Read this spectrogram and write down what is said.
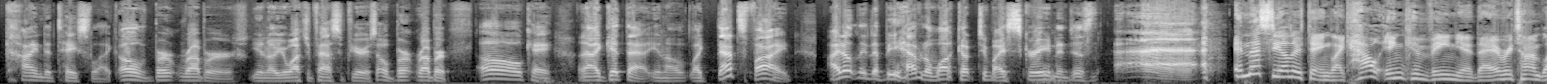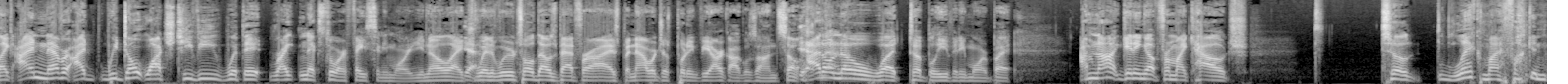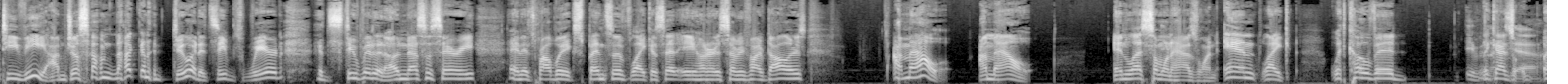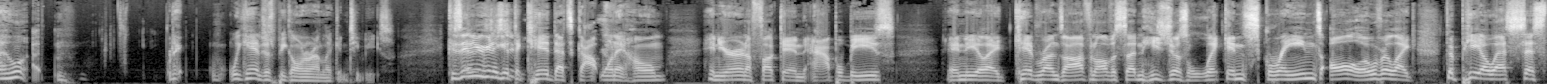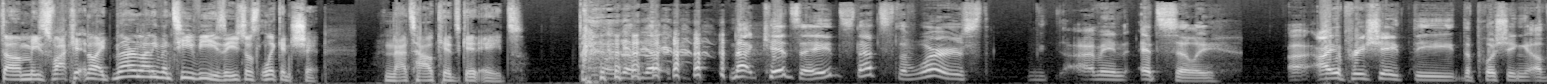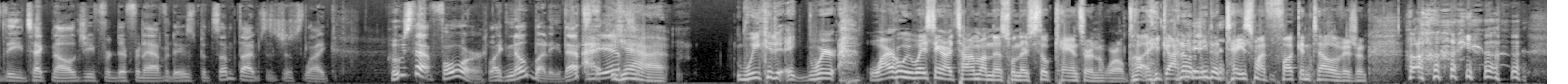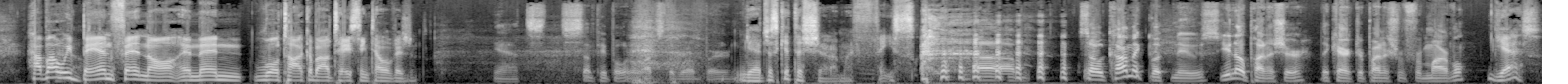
kind of tastes like. Oh, burnt rubber. You know, you're watching Fast and Furious. Oh, burnt rubber. Oh, okay, I get that. You know, like that's fine. I don't need to be having to walk up to my screen and just. Ah. And that's the other thing, like how inconvenient that every time, like I never, I we don't watch TV with it right next to our face anymore. You know, like Yeah. we, we were told that was bad for our eyes, but now we're just putting VR goggles on. So Yeah, I don't no, know what to believe anymore. But I'm not getting up from my couch t- to lick my fucking TV. I'm just, I'm not gonna do it. It seems weird, it's stupid and unnecessary, and it's probably expensive. Like I said, eight hundred seventy-five dollars. I'm out. I'm out unless someone has one. And like with COVID, Even the guys, yeah. who, uh, we can't just be going around licking TVs. Because then you're gonna get the kid that's got one at home, and you're in a fucking Applebee's, and you like kid runs off, and all of a sudden he's just licking screens all over like the POS system. He's fucking like they're not even TVs. He's just licking shit, and that's how kids get AIDS. Oh, no, not, not kids AIDS. That's the worst. I mean, it's silly. I, I appreciate the the pushing of the technology for different avenues, but sometimes it's just like, who's that for? Like nobody. That's the I- answer. yeah. We could. eh, We're. Why are we wasting our time on this when there's still cancer in the world? Like, I don't need to taste my fucking television. How about we ban fentanyl and then we'll talk about tasting television? Yeah, it's, some people want to watch the world burn. Yeah, just get this shit out of my face. Um, so, comic book news. You know Punisher, the character Punisher from Marvel. yes.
